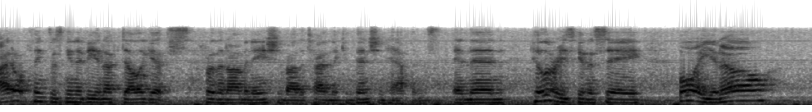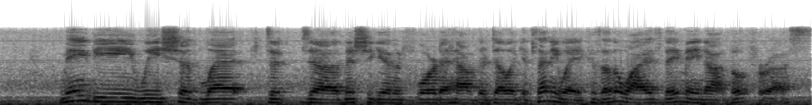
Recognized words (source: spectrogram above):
I don't think there's going to be enough delegates for the nomination by the time the convention happens. And then Hillary's going to say, boy, you know, maybe we should let D uh, Michigan and Florida have their delegates anyway, because otherwise they may not vote for us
